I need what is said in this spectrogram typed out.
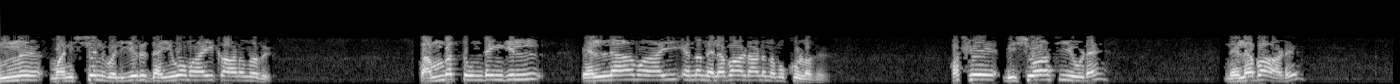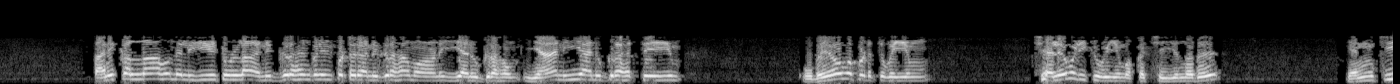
ഇന്ന് മനുഷ്യൻ വലിയൊരു ദൈവമായി കാണുന്നത്. സമ്പത്തുണ്ടെങ്കിൽ എല്ലാമായി എന്ന നിലപാടാണ് നമുക്കുള്ളത്. പക്ഷേ വിശ്വാസിയുടെ നിലപാട് തനിക്കല്ലാഹു നൽകിയിട്ടുള്ള അനുഗ്രഹങ്ങളിൽപ്പെട്ട ഒരു അനുഗ്രഹമാണ് ഈ അനുഗ്രഹം. ഞാൻ ഈ അനുഗ്രഹത്തെയും ഉപയോഗപ്പെടുത്തുകയും ചെലവഴിക്കുകയും ഒക്കെ ചെയ്യുന്നത് എനിക്ക്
